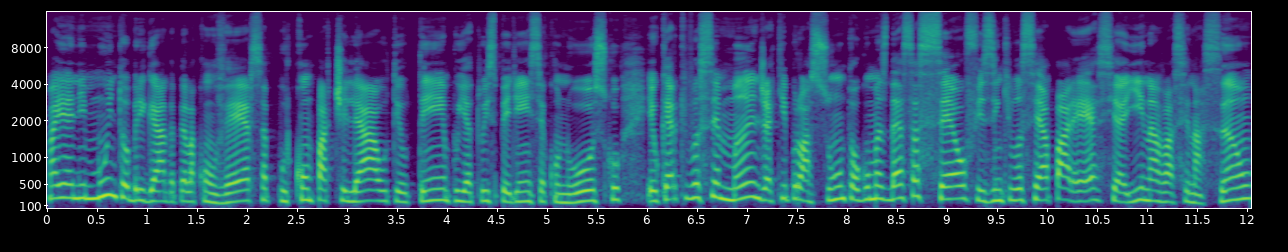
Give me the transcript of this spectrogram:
Maiane, muito obrigada pela conversa, por compartilhar o teu tempo e a tua experiência conosco. Eu quero que você mande aqui para o assunto algumas dessas selfies em que você aparece aí na vacinação.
